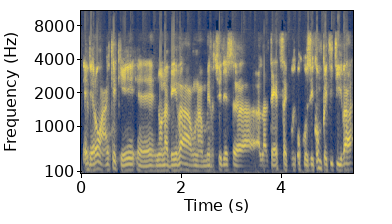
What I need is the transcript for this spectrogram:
è vero anche che eh, non aveva una Mercedes eh, all'altezza o così competitiva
